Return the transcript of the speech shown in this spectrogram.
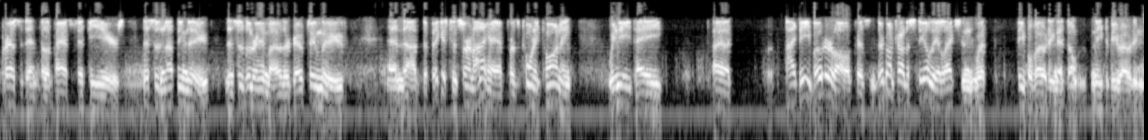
president for the past 50 years. This is nothing new. This is their MO, their go-to move. And uh, the biggest concern I have for the 2020, we need a, a ID voter law because they're going to try to steal the election with people voting that don't need to be voting.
